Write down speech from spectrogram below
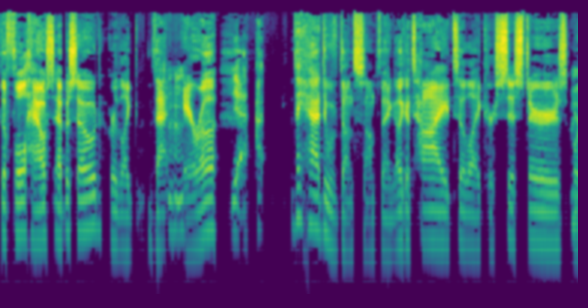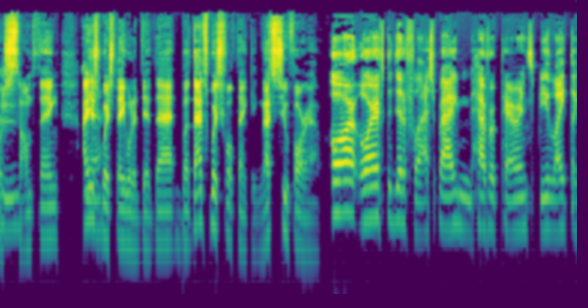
the Full House episode or like that Mhm. era, Yeah. I, they had to have done something like a tie to like her sisters or Mhm. something. I just wish they would have did that, but that's wishful thinking. That's too far out. Or or if they did a flashback, have her parents be like the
